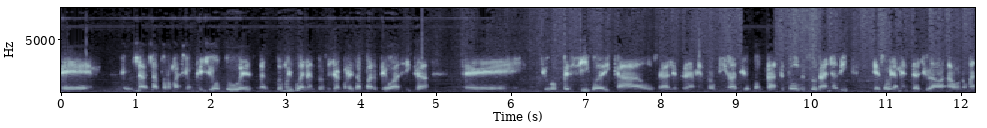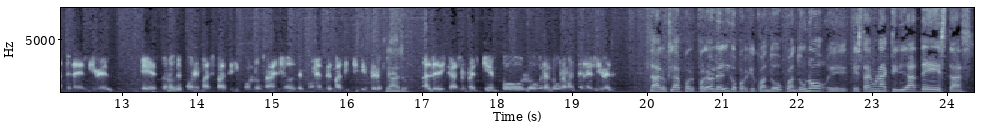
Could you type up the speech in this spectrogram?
eh, la, la formación que yo tuve fue muy buena, entonces ya con esa parte básica eh, yo pues sigo dedicado, o sea, el entrenamiento mío ha sido constante todos estos años y eso obviamente ayuda a uno a mantener el nivel. Esto no se pone más fácil y con los años se pone antes más difícil, pero pues, Claro. al dedicarle uno el tiempo logra logra mantener el nivel. Claro, claro, por, por eso le digo, porque cuando, cuando uno eh, está en una actividad de estas,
